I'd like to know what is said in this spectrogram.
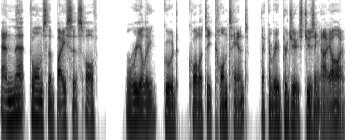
And that forms the basis of really good quality content that can be produced using AI.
